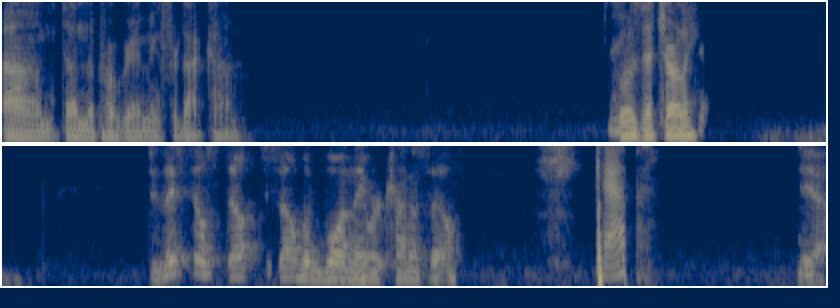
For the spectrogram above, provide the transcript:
um, done the programming for .com. What was that, Charlie? Do they still sell, sell the one they were trying to sell? Cap? Yeah.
